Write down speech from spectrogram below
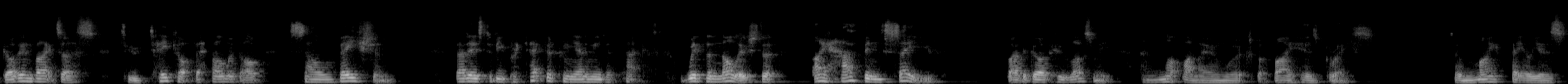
God invites us to take up the helmet of salvation. That is, to be protected from the enemy's attacks with the knowledge that I have been saved by the God who loves me, and not by my own works, but by his grace. So my failures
